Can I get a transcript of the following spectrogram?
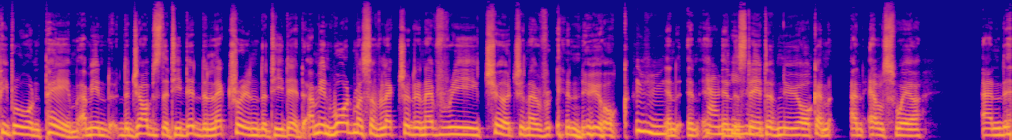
People won't pay him. I mean, the jobs that he did, the lecturing that he did. I mean, Ward must have lectured in every church in every in New York, mm-hmm. in in, in, in the state of New York and and elsewhere, and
